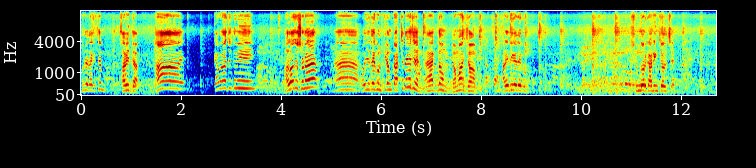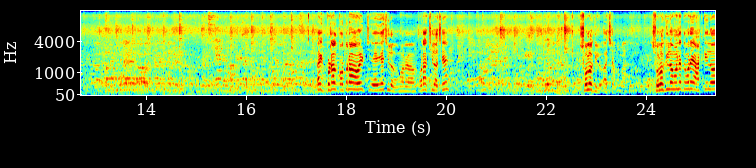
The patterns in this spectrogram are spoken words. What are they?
দূরে দেখেছেন? সাবিদা হাই, কেমন আছো তুমি? ভালো আছো শোনা হ্যাঁ ওই যে দেখুন, কিরম কাটছে দেখেছেন? একদম ঝমাঝম। আর এদিকে দেখুন, সুন্দর কাটিং চলছে। ভাই টোটাল কতটা ওয়েট ইয়ে ছিল? তোমার অর্ডার ছিল আজকে? ষোলো কিলো আচ্ছা। ষোলো কিলো মানে তোমার এই আট কিলো,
